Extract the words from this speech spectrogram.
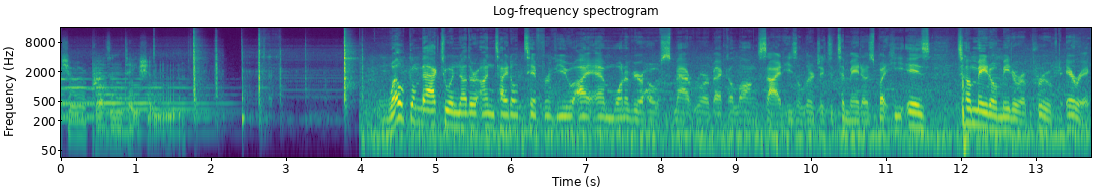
Feature presentation. Welcome back to another Untitled TIFF review. I am one of your hosts, Matt Rohrbeck, alongside he's allergic to tomatoes, but he is tomato meter approved, Eric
